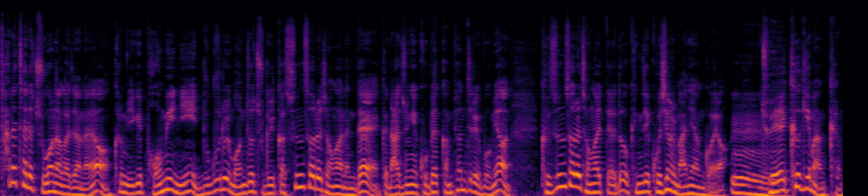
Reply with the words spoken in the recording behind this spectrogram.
차례차례 죽어나가잖아요. 그럼 이게 범인이 누구를 먼저 죽일까 순서를 정하는데, 그 나중에 고백한 편지를 보면 그 순서를 정할 때도 굉장히 고심을 많이 한 거예요. 음. 죄의 크기만큼.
